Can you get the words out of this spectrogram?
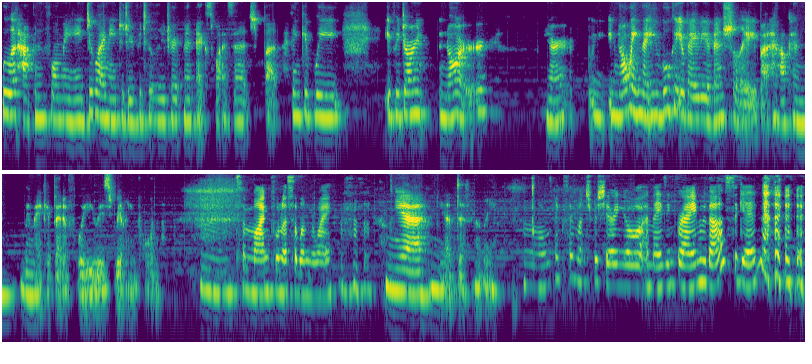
Will it happen for me? Do I need to do fertility treatment X, Y, Z? But I think if we if we don't know, you know, knowing that you will get your baby eventually, but how can we make it better for you is really important. Hmm, some mindfulness along the way. yeah, yeah, definitely. Oh, thanks so much for sharing your amazing brain with us again.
